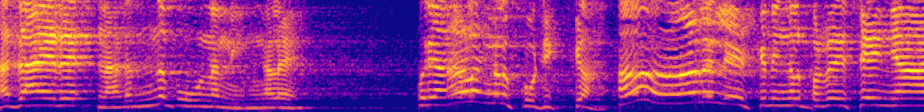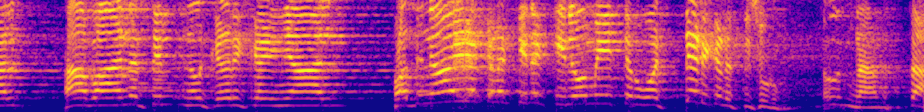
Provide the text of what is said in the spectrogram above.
അതായത് നടന്നു പോകുന്ന നിങ്ങളെ ഒരാളെ കൊതിക്ക ആ ആളിലേക്ക് നിങ്ങൾ പ്രവേശിച്ചു കഴിഞ്ഞാൽ ആ വാഹനത്തിൽ നിങ്ങൾ കയറി കഴിഞ്ഞാൽ പതിനായിരക്കണക്കിന് കിലോമീറ്റർ ഒറ്റയടിക്കൽ എത്തിച്ചു കൊടുക്കും നിങ്ങൾ നടത്താ.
